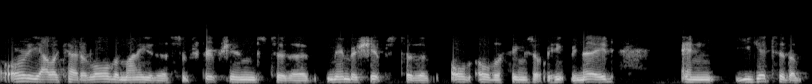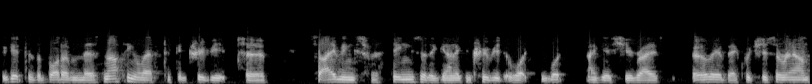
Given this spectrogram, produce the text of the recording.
already allocated all the money to the subscriptions, to the memberships, to the all, all the things that we think we need, and you get to the you get to the bottom, and there's nothing left to contribute to savings for things that are going to contribute to what what I guess you raised earlier, Beck, which is around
